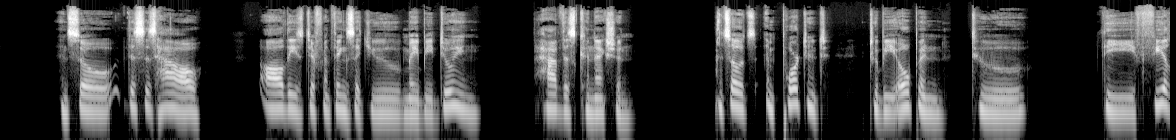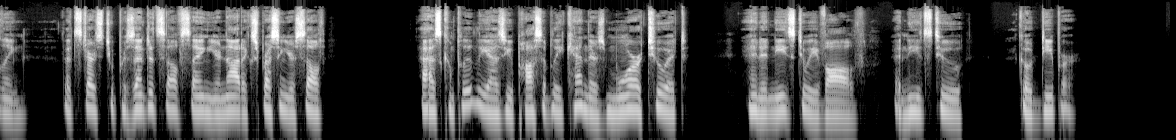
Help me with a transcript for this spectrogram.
And so this is how all these different things that you may be doing have this connection. And so it's important to be open to the feeling that starts to present itself saying you're not expressing yourself as completely as you possibly can. There's more to it, and it needs to evolve. It needs to go deeper.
